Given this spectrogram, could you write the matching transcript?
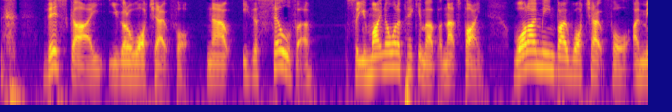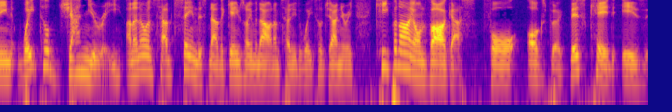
this guy you got to watch out for. Now he's a silver, so you might not want to pick him up, and that's fine. What I mean by watch out for, I mean wait till January, and I know I'm, I'm, saying this now, the game's not even out, and I'm telling you to wait till January. Keep an eye on Vargas for Augsburg. This kid is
